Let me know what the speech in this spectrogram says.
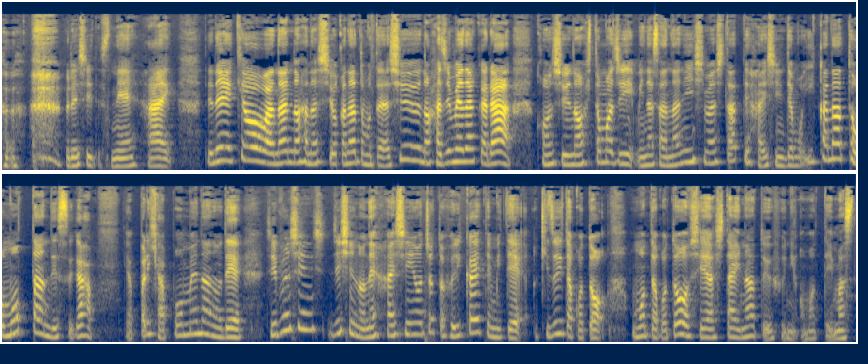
嬉しいですね。はい。でね、今日は何の話しようかなと思ったら、週の初めだから、今週の一文字、皆さん何にしましたって配信でもいいかなと思ったんですが、やっぱり100本目なので、自分自身のね、配信をちょっと振り返ってみて、気づいたこと、思ったことをシェアしたいなというふうに思っています。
